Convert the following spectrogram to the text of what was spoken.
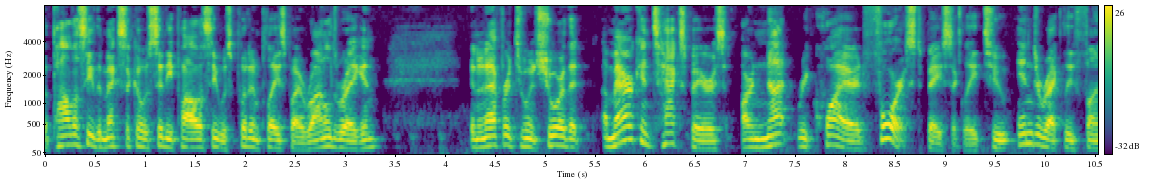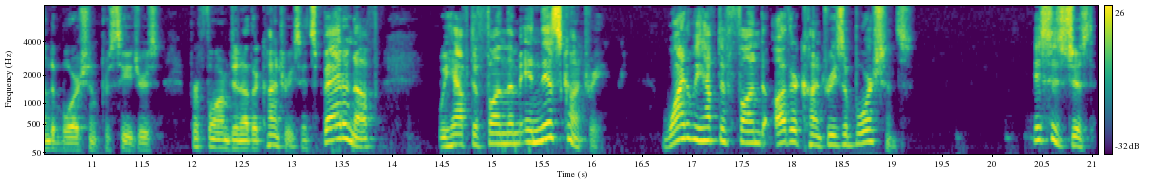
The policy, the Mexico City policy, was put in place by Ronald Reagan in an effort to ensure that American taxpayers are not required, forced basically, to indirectly fund abortion procedures performed in other countries. It's bad enough we have to fund them in this country. Why do we have to fund other countries' abortions? This is just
